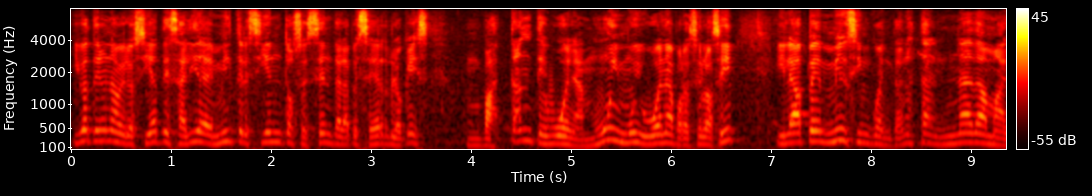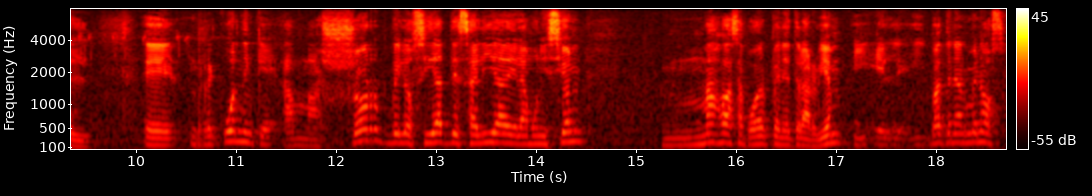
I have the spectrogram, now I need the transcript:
y va a tener una velocidad de salida de 1360 la APCR, lo que es bastante buena, muy muy buena por decirlo así. Y la AP 1050, no está nada mal. Eh, recuerden que a mayor velocidad de salida de la munición, más vas a poder penetrar, ¿bien? Y, va a tener menos,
